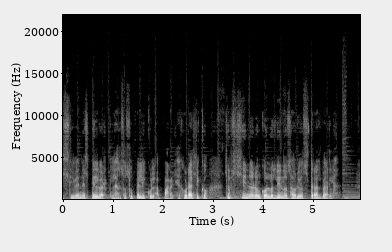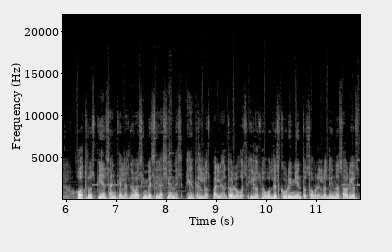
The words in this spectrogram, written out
Steven Spielberg lanzó su película Parque Jurásico, se obsesionaron con los dinosaurios tras verla. Otros piensan que las nuevas investigaciones entre los paleontólogos y los nuevos descubrimientos sobre los dinosaurios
